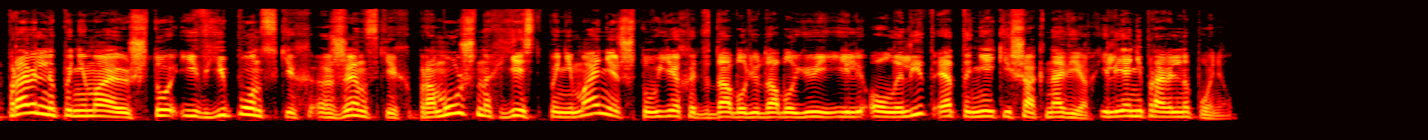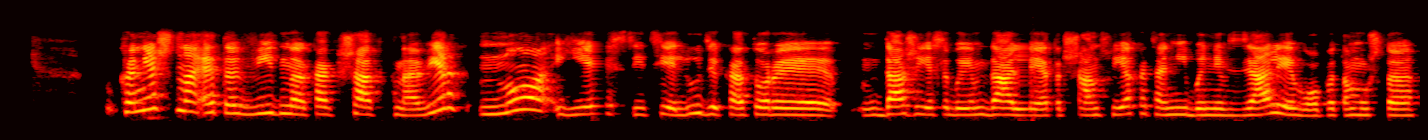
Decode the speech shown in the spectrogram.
правильно понимаю, что и в японских женских промоушенах есть понимание, что уехать в WWE или All Elite — это некий шаг наверх? Или я неправильно понял? Конечно, это видно как шаг наверх, но есть и те люди, которые, даже если бы им дали этот шанс уехать, они бы не взяли его, потому что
